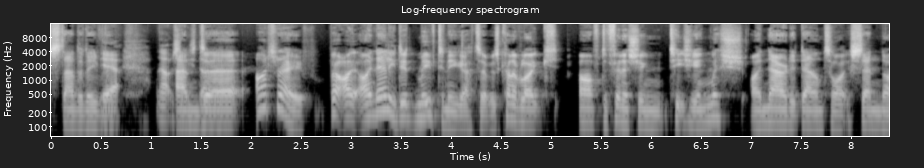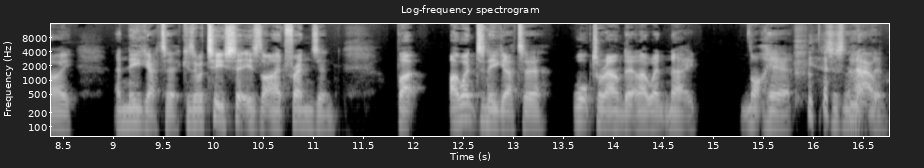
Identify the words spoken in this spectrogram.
standard evening. Yeah, absolutely and standard. uh, I don't know, but I, I nearly did move to Niigata. It was kind of like after finishing teaching English, I narrowed it down to like Sendai and Niigata because there were two cities that I had friends in. But I went to Niigata, walked around it, and I went, no, not here. This isn't No. happening.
